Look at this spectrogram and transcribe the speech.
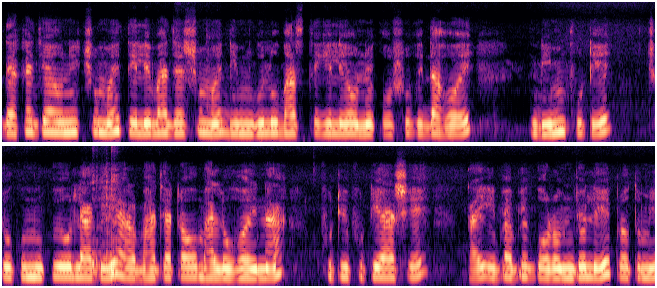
দেখা যায় অনেক সময় তেলে ভাজার সময় ডিমগুলো ভাজতে গেলে অনেক অসুবিধা হয়। ডিম ফুটে চোখে লাগে আর ভাজাটাও ভালো হয় না। ফুটে ফুটে আসে, তাই এভাবে গরম জলে প্রথমে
